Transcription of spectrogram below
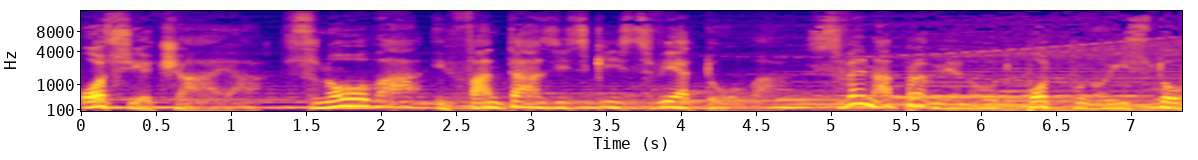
osjećaja, snova i fantazijskih svjetova. Sve napravljeno od potpuno istog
